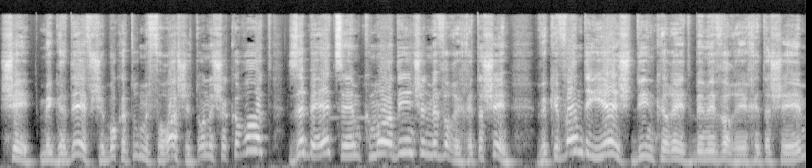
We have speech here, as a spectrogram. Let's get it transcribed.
שמגדף שבו כתוב מפורש את עונש הכרות זה בעצם כמו הדין של מברך את השם. וכיוון יש דין כרת במברך את השם,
